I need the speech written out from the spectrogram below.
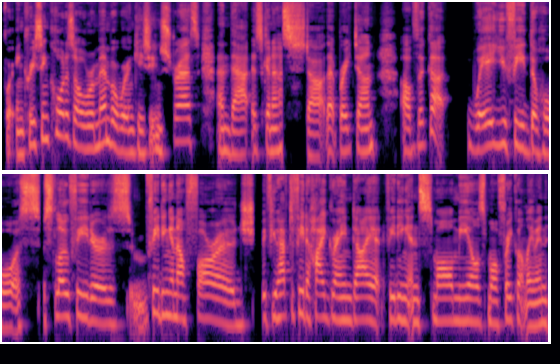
For increasing cortisol, remember we're increasing stress and that is going to start that breakdown of the gut where you feed the horse, slow feeders, feeding enough forage. If you have to feed a high grain diet, feeding in small meals more frequently. I mean,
